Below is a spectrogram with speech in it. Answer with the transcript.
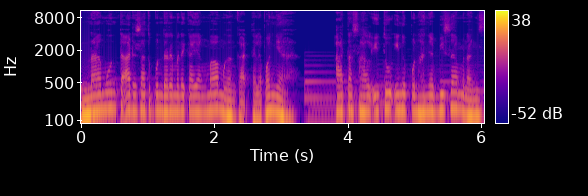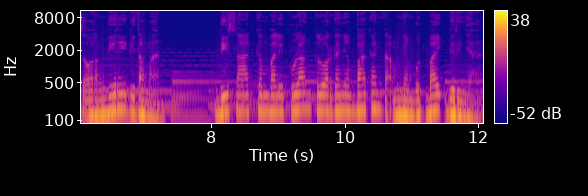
Namun tak ada satupun dari mereka yang mau mengangkat teleponnya. Atas hal itu Inu pun hanya bisa menangis seorang diri di taman. Di saat kembali pulang keluarganya bahkan tak menyambut baik dirinya.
